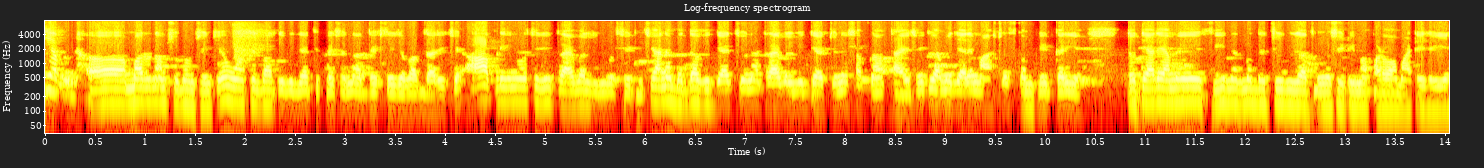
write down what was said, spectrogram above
મારું નામ શુભમ સિંહ છે. હું અખિલ ભારતીય વિદ્યાર્થી પરિષદના અધ્યક્ષની જવાબદારી છે. આ આપણી યુનિવર્સિટી ટ્રાઇબલ યુનિવર્સિટી છે અને બધા વિદ્યાર્થીઓના ટ્રાઇબલ વિદ્યાર્થીઓને સપના થાય છે કે અમે જ્યારે માસ્ટર્સ કમ્પ્લીટ કરીએ, તો ત્યારે અમે શ્રી નર્મદ દક્ષિણ ગુજરાત યુનિવર્સિટીમાં પડવા માટે જઈએ.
